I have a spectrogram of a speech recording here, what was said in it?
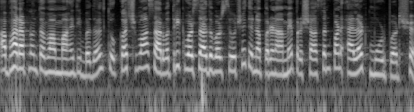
આભાર આપનો તમામ માહિતી બદલ. તો કચ્છમાં સાર્વત્રિક વરસાદ વરસ્યો છે, તેના પરિણામે પ્રશાસન પણ એલર્ટ મોડ પર છે.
